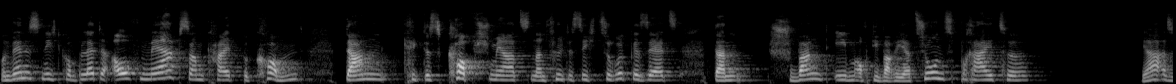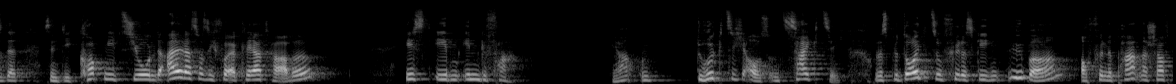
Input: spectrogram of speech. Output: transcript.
Und wenn es nicht komplette Aufmerksamkeit bekommt, dann kriegt es Kopfschmerzen, dann fühlt es sich zurückgesetzt, dann schwankt eben auch die Variationsbreite. Ja, also das sind die Kognitionen, all das, was ich vorher erklärt habe, ist eben in Gefahr ja, und drückt sich aus und zeigt sich. Und das bedeutet so für das Gegenüber, auch für eine Partnerschaft,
